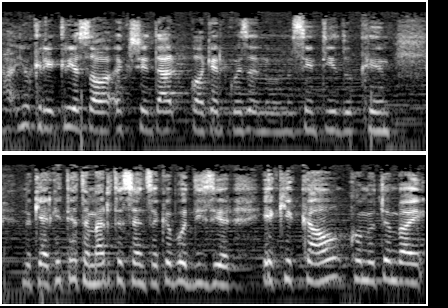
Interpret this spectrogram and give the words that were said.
Ah, eu queria, queria só acrescentar qualquer coisa no, no sentido que no que a arquiteta Marta Santos acabou de dizer, é que a cal, como eu também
